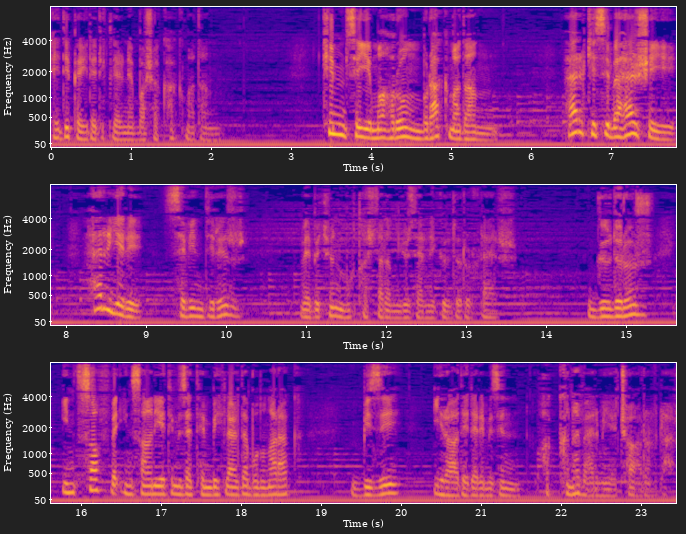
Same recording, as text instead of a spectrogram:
edip eylediklerini başa kakmadan, kimseyi mahrum bırakmadan, herkesi ve her şeyi, her yeri sevindirir ve bütün muhtaçların yüzlerini güldürürler. Güldürür, insaf ve insaniyetimize tembihlerde bulunarak bizi iradelerimizin hakkını vermeye çağırırlar.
